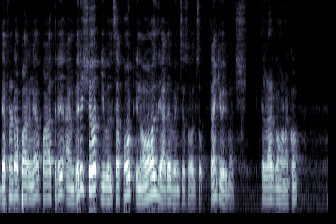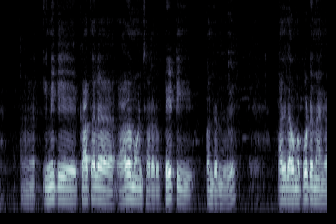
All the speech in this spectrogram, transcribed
டெஃபினட்டாக பாருங்கள் பார்த்துட்டு I am very sure you will support in all the other ventures also thank you very much எல்லாருக்கும் வணக்கம். இன்னைக்கு காத்தால ராதாமோகன் சாரோட பேட்டி வந்திருந்தது. அதில் அவங்க போட்டிருந்தாங்க.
